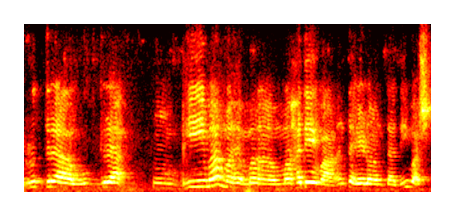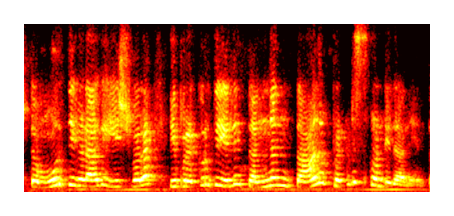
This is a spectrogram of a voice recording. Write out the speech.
ರುದ್ರ, ಉಗ್ರ ಭೀಮ ಮಹದೇವ ಅಂತ ಹೇಳುವಂತದ್ದು ಇವು ಅಷ್ಟಮೂರ್ತಿಗಳಾಗಿ ಈಶ್ವರ ಈ ಪ್ರಕೃತಿಯಲ್ಲಿ ತನ್ನನ್ನು ತಾನು ಪ್ರಕಟಿಸ್ಕೊಂಡಿದ್ದಾನೆ ಅಂತ.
